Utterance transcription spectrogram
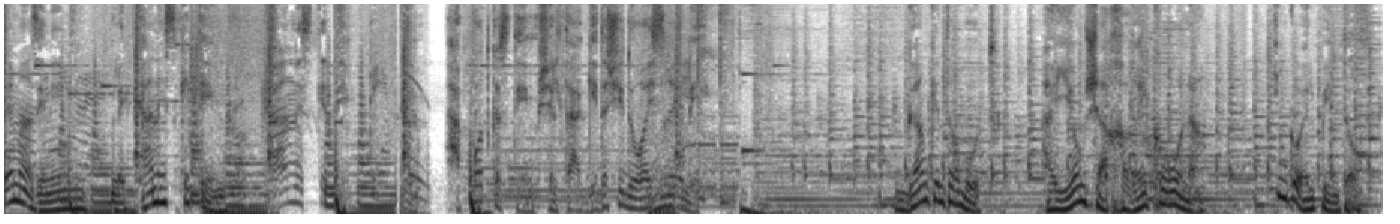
אתם מאזינים לכאן הסכתים. כאן הסכתים. הפודקאסטים של תאגיד השידור הישראלי. גם כן תרבות, היום שאחרי קורונה, עם גואל פינטו.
